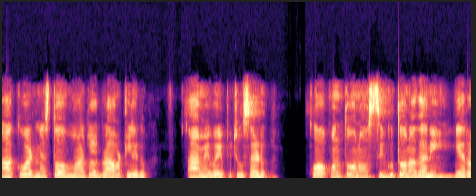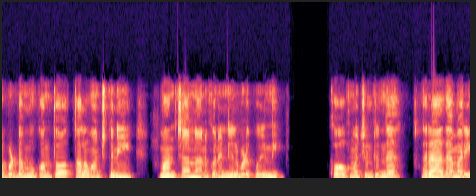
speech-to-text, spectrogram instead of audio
ఆక్వర్డ్నెస్తో మాటలు రావట్లేదు. ఆమె వైపు చూశాడు. కోపంతోనో సిగ్గుతోనో గాని ఎర్రబడ్డ ముఖంతో తల వంచుకుని మంచాన్నానుకుని నిలబడిపోయింది. కోపం వచ్చుంటుందా? రాదా మరి?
